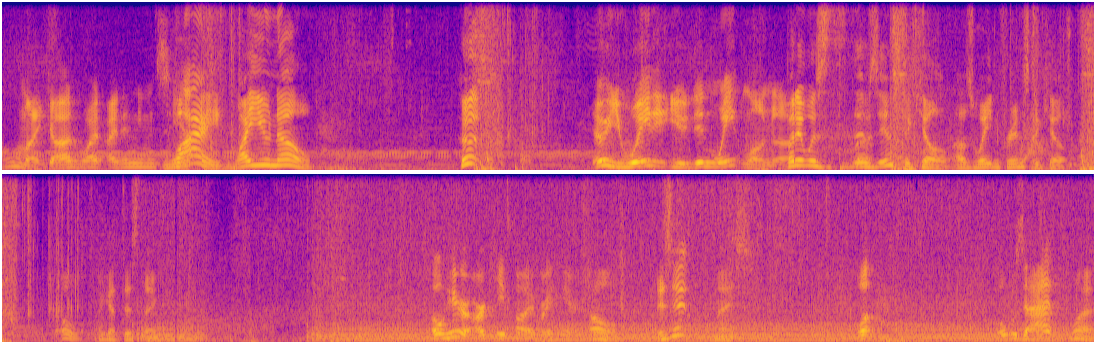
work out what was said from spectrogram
Oh my God! Why? I didn't even see it. Why? Why you know? Huh. Oh, you waited. You didn't wait long enough. But it was it was insta kill. I was waiting for insta kill. Oh, I got this thing. Oh, here, RK5, right here. Oh, is it? Nice. What? What was that? What?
